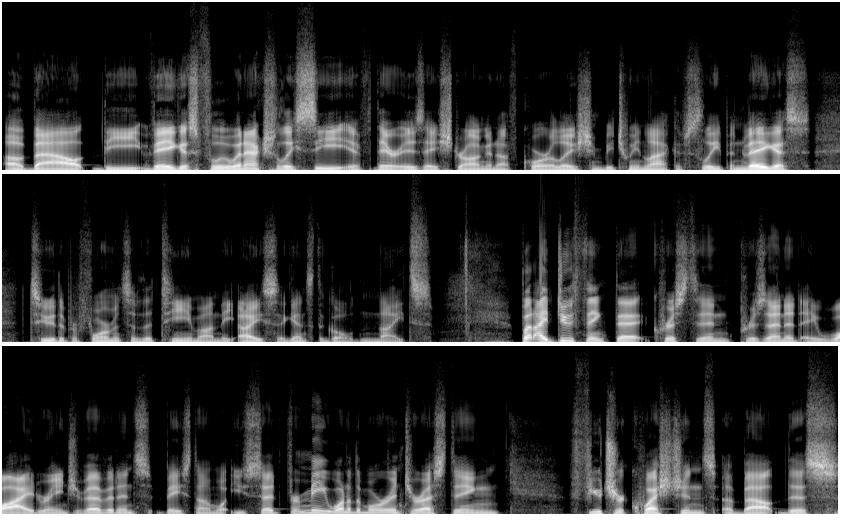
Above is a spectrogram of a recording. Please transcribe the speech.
about the Vegas flu and actually see if there is a strong enough correlation between lack of sleep in Vegas to the performance of the team on the ice against the Golden Knights. But I do think that Kristen presented a wide range of evidence based on what you said. For me, one of the more interesting future questions about this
